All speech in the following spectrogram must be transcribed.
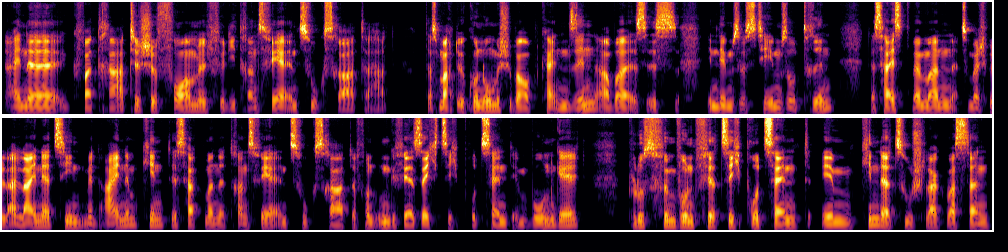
eine quadratische Formel für die Transferentzugsrate hat. Das macht ökonomisch überhaupt keinen Sinn, aber es ist in dem System so drin. Das heißt, wenn man zum Beispiel alleinerziehend mit einem Kind ist, hat man eine Transferentzugsrate von ungefähr 60 Prozent im Wohngeld plus 45 Prozent im Kinderzuschlag, was dann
